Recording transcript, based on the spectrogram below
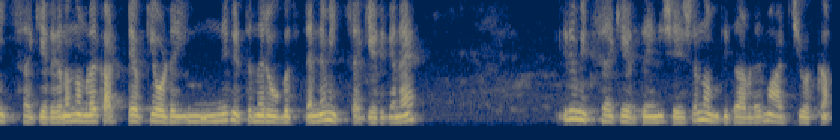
മിക്സാക്കി എടുക്കണം. നമ്മുടെ കട്ടയൊക്കെ ഉടയിന്ന് കിട്ടുന്ന രൂപത്തിൽ തന്നെ മിക്സാക്കി എടുക്കണേ. ഇത് മിക്സാക്കി എടുത്തതിന് ശേഷം നമുക്കിത് അവിടെ മാറ്റി വെക്കാം.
